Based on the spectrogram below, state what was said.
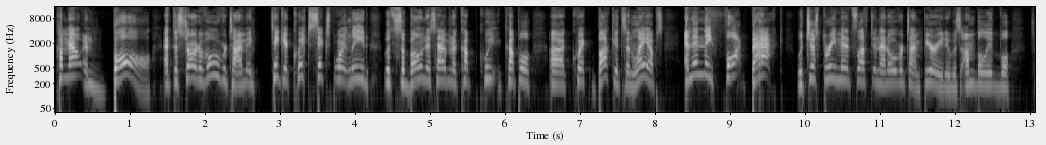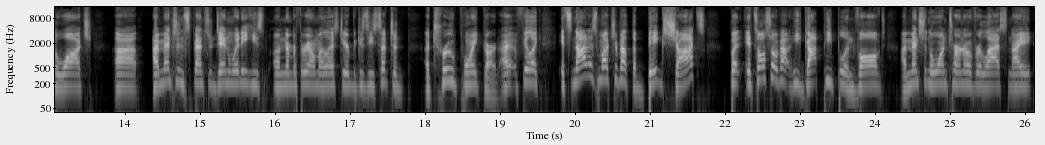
come out and ball at the start of overtime and take a quick six point lead with Sabonis having a couple uh, quick buckets and layups, and then they fought back with just three minutes left in that overtime period. It was unbelievable to watch. Uh, I mentioned Spencer Dinwiddie. He's uh, number three on my list here because he's such a, a true point guard. I feel like it's not as much about the big shots, but it's also about he got people involved. I mentioned the one turnover last night.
